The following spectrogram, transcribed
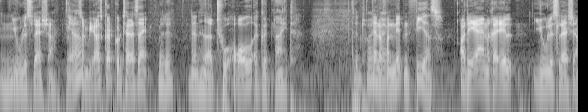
mm, juleslasher, Ja, som vi også godt kunne tage os af. med det. Den hedder To All A Good Night. Den tror jeg Den er fra 1980, og det er en reel juleslasher.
